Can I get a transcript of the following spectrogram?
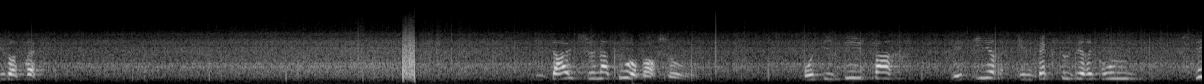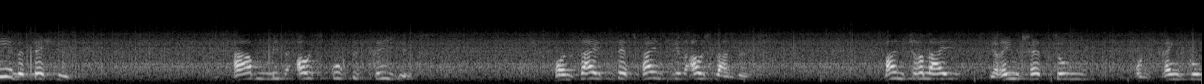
übertreffen. Deutsche Naturforschung und die vielfach mit ihr in Wechselwirkung stehende Technik haben mit Ausbruch des Krieges von Seiten des feindlichen Auslandes mancherlei Geringschätzung und Kränkung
